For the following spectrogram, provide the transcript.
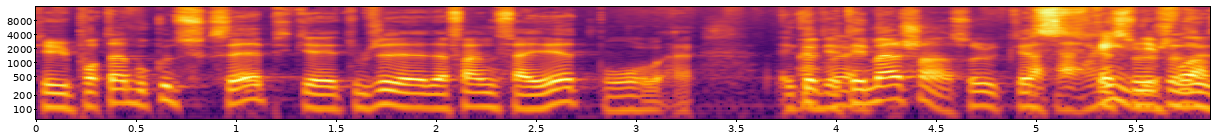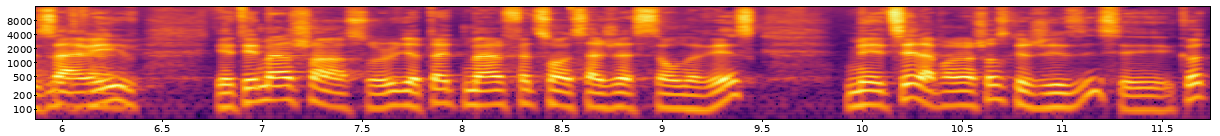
qui a eu pourtant beaucoup de succès, puis qui été obligé de, de faire une faillite pour. euh, écoute, Ah il été malchanceux. Qu'est-ce ça qu'est-ce arrive que des fois? Ça plus, hein. arrive. Il a été malchanceux. Il a peut-être mal fait son- sa gestion de risque. Mais tu sais, la première chose que j'ai dit, c'est écoute,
